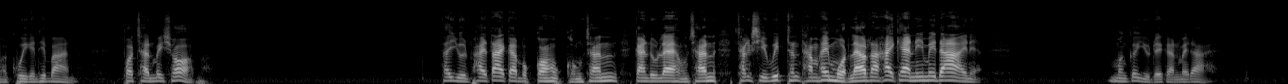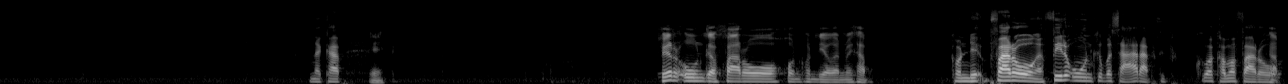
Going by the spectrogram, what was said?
มาคุยกันที่บ้าน เพราะฉันไม่ชอบ ถ้าอยู่ภายใต้การปกครองของฉัน การดูแลของฉัน ทั้งชีวิตฉันทำให้หมดแล้ว ถ้าให้แค่นี้ไม่ได้เนี่ย มันก็อยู่ด้วยกันไม่ได้นะครับ ฟิรอูนกับฟาโรห์คนคนเดียวกันไหมครับ คนเดียวฟาโรห์อะฟิรอูนคือภาษาอาหรับคือว่าคำว่าฟาโรห์ครับ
